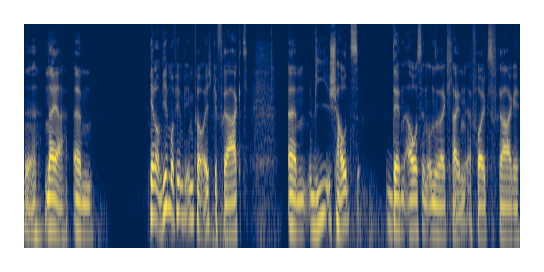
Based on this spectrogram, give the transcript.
Ja, naja, ähm, genau, und wir haben auf jeden Fall euch gefragt, ähm, wie schaut's denn aus in unserer kleinen Erfolgsfrage?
